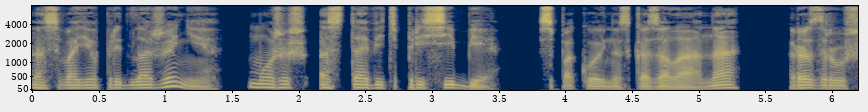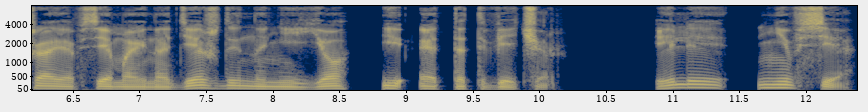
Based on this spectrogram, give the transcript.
А свое предложение можешь оставить при себе». — спокойно сказала она, разрушая все мои надежды на нее и этот вечер. Или не все.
